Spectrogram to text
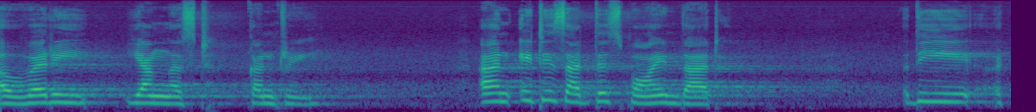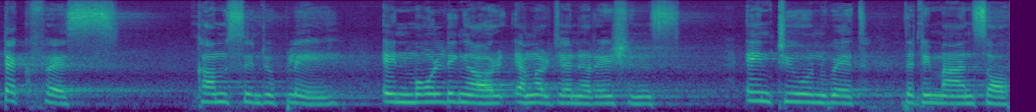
a very youngest country. And it is at this point that the Tech Fest comes into play in molding our younger generations in tune with the demands of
